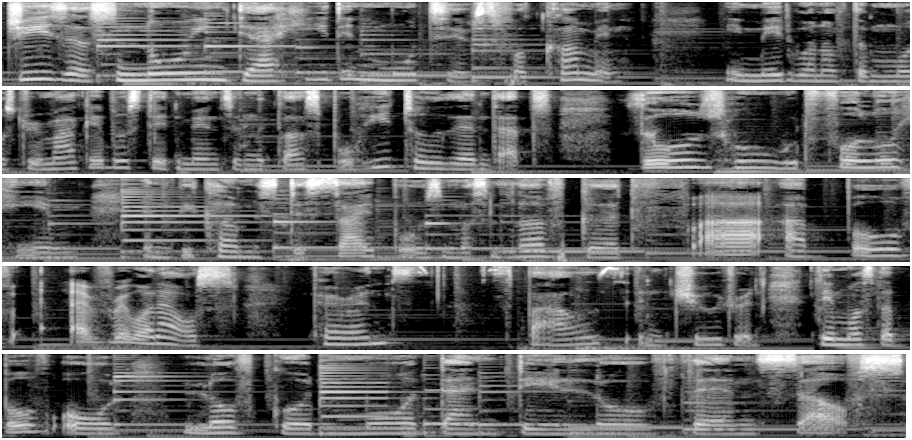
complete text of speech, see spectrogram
Jesus, knowing their hidden motives for coming, he made one of the most remarkable statements in the gospel. He told them that those who would follow him and become his disciples must love God far above everyone else parents, spouse, and children. They must above all love God more than they love themselves.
